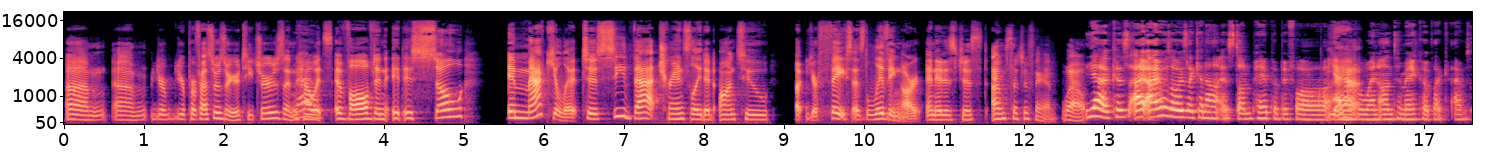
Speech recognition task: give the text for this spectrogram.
um um your your professors or your teachers and how it's evolved. And it is so immaculate to see that translated onto uh, your face as living art. And it is just i'm such a fan. Wow. Yeah, because I, I was always like an artist on paper before I ever went on to makeup. Like I was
